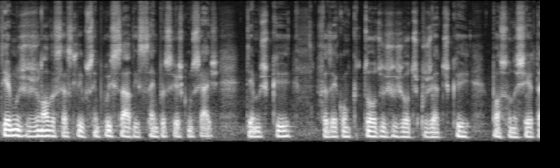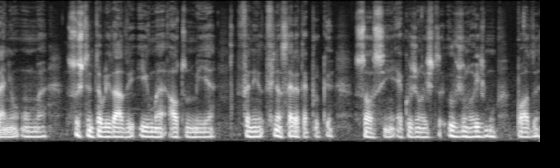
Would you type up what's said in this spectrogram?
termos o jornal de acesso livre sem publicidade e sem parcerias comerciais, temos que fazer com que todos os outros projetos que possam nascer tenham uma sustentabilidade e uma autonomia financeira, até porque só assim é que o, o jornalismo pode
